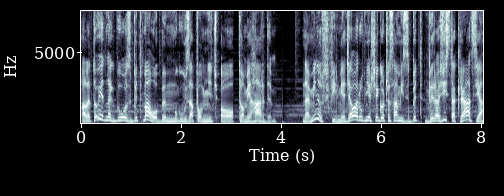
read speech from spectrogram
ale to jednak było zbyt mało, bym mógł zapomnieć o Tomie Hardem. Na minus w filmie działa również jego czasami zbyt wyrazista kreacja,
